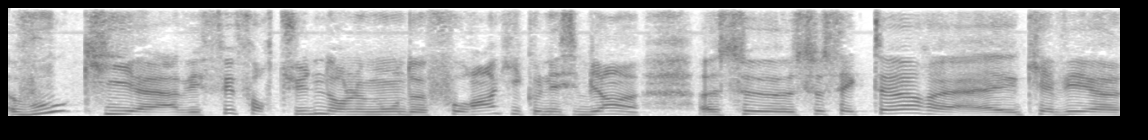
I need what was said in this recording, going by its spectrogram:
Vous, qui avez fait fortune dans dans le monde forain, qui connaissait bien euh, ce, secteur, euh, qui avait euh,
